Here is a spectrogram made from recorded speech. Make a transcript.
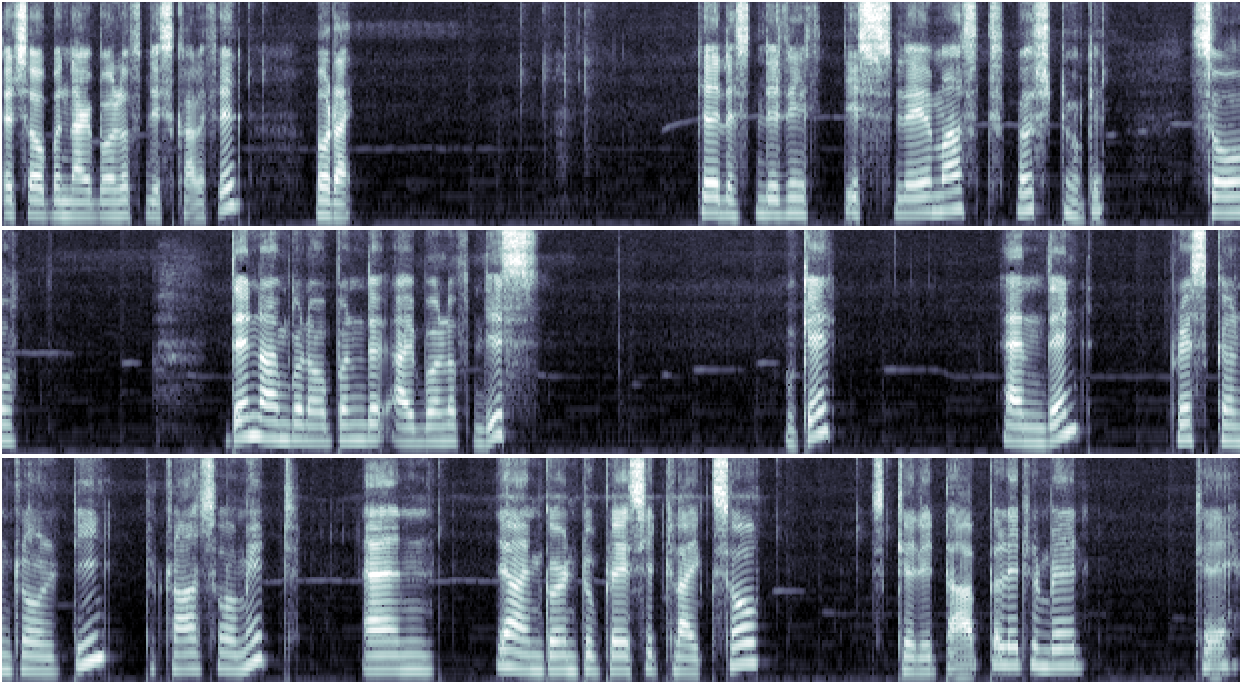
let's open the eyeball of this color fill all right okay let's delete this layer mask first okay? So then i'm to open the eyeball of this okay? And then press ctrl T to transform it. And yeah I'm going to place it like so. Scale it up a little bit. Okay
